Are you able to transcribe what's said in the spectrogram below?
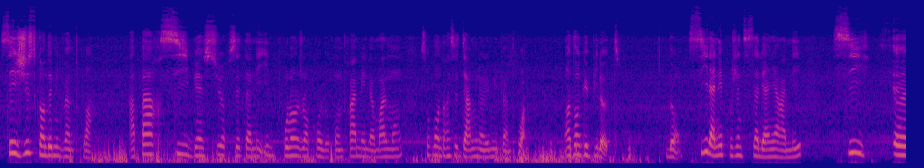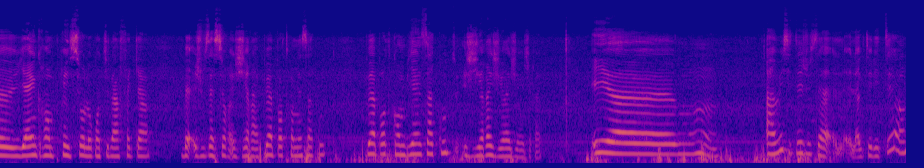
c'est jusqu'en 2023. À part si, bien sûr, cette année, il prolonge encore le contrat, mais normalement, son contrat se termine en 2023 en tant que pilote. Donc, si l'année prochaine, c'est sa dernière année, si euh, il y a un grand prix sur le continent africain, ben, je vous assure, j'irai. Peu importe combien ça coûte. Peu importe combien ça coûte, j'irai, j'irai, j'irai, j'irai. Et... Euh, hmm. Ah oui, c'était juste l'actualité. Hein.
